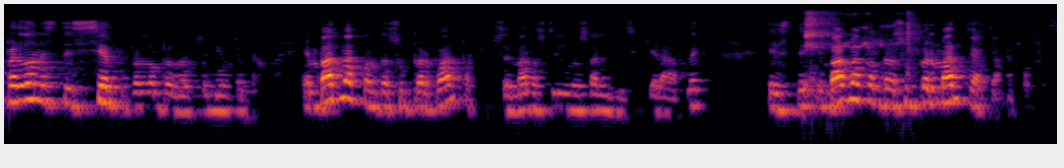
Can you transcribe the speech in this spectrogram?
perdón, este, es cierto, perdón, perdón, estoy bien pendejo. En Batman contra Superman, porque pues, en Man of Steel no sale ni siquiera Affleck, este, en Batman contra Superman, ya, ya me confundí,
